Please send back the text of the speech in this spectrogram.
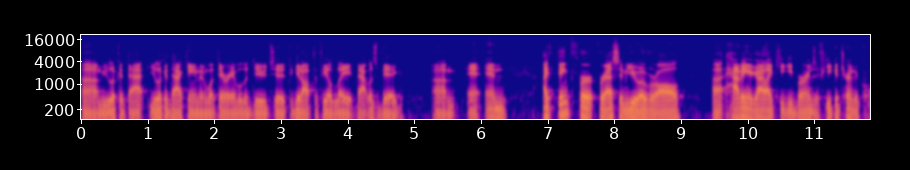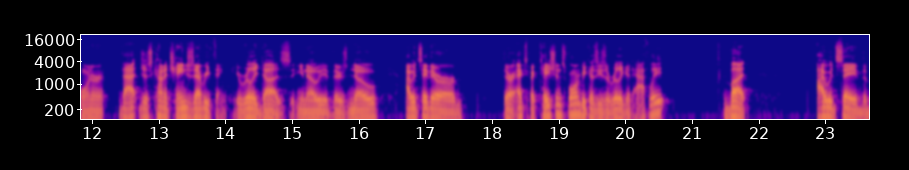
Um, you look at that, you look at that game and what they were able to do to to get off the field late. That was big. Um, and, and I think for for SMU overall, uh, having a guy like Kiki Burns, if he could turn the corner, that just kind of changes everything. It really does. You know, there's no. I would say there are there are expectations for him because he's a really good athlete, but I would say the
